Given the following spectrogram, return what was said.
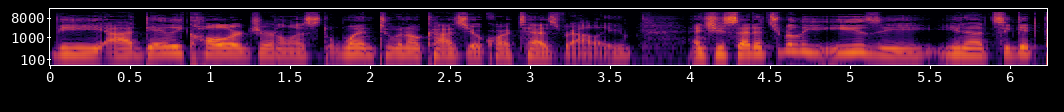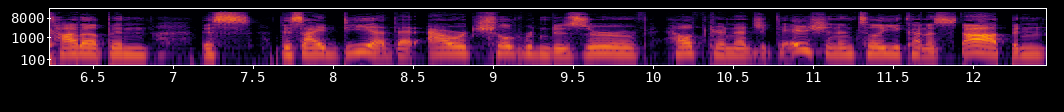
the uh, Daily Caller journalist went to an Ocasio Cortez rally, and she said it's really easy, you know, to get caught up in this this idea that our children deserve healthcare and education until you kind of stop and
